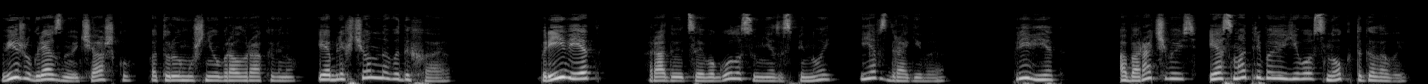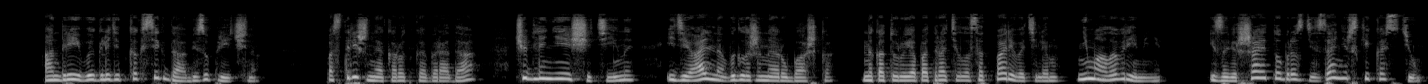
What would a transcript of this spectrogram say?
Вижу грязную чашку, которую муж не убрал в раковину, и облегченно выдыхаю. «Привет!» — радуется его голос у меня за спиной, и я вздрагиваю. «Привет!» Оборачиваюсь и осматриваю его с ног до головы. Андрей выглядит, как всегда, безупречно. Постриженная короткая борода, чуть длиннее щетины, идеально выглаженная рубашка, на которую я потратила с отпаривателем немало времени, и завершает образ дизайнерский костюм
